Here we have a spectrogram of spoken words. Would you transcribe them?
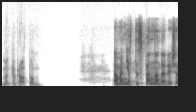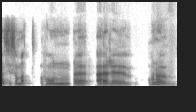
man kan prata om? Ja men jättespännande. Det känns ju som att hon äh, är, äh, hon har,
